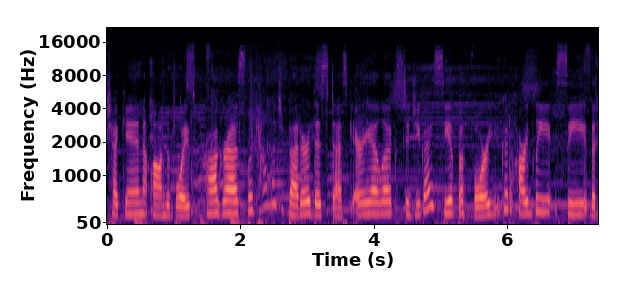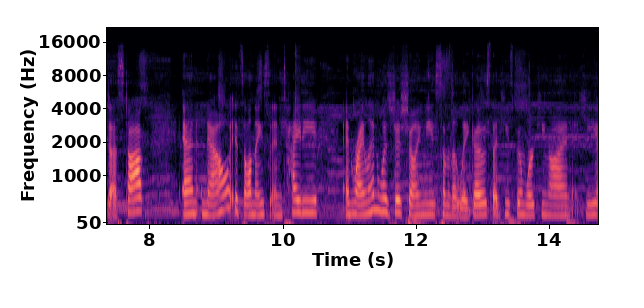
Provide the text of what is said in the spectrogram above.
Check in on the boys' progress. Look how much better this desk area looks. Did you guys see it before? You could hardly see the desktop. And now it's all nice and tidy. And Rylan was just showing me some of the Legos that he's been working on. He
